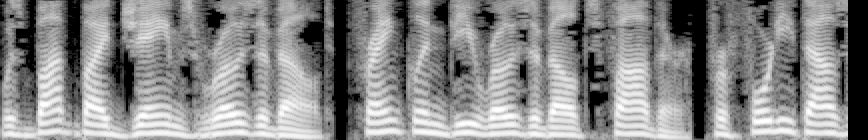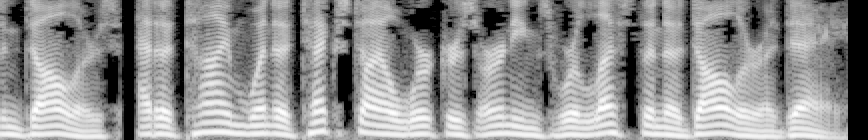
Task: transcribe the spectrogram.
was bought by James Roosevelt, Franklin D. Roosevelt's father, for $40,000, at a time when a textile worker's earnings were less than a dollar a day.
